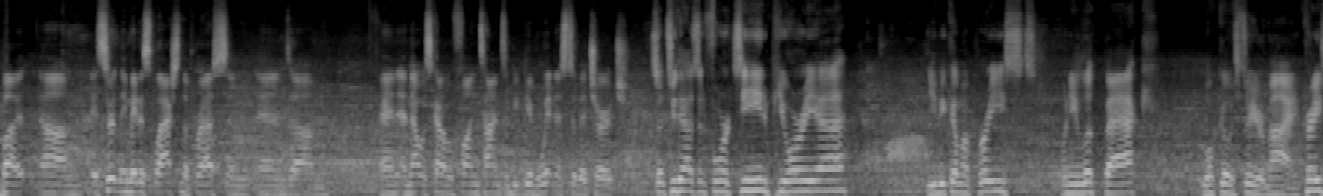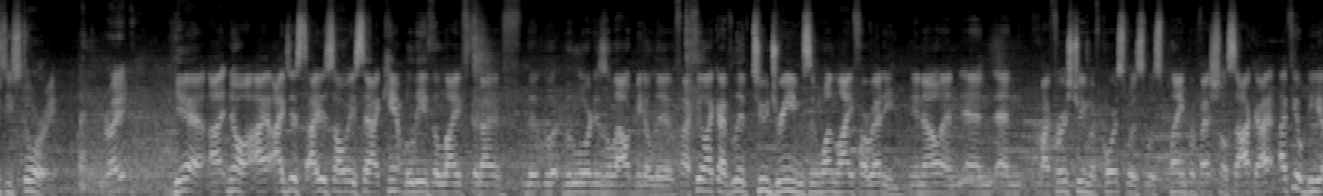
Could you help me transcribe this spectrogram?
but um, it certainly made a splash in the press and and. Um, and, and that was kind of a fun time to be, give witness to the church. So 2014, Peoria, you become a priest. When you look back, what goes through your mind? Crazy story, right? Yeah, uh, no, I, I, just I just always say I can't believe the life that I've that the Lord has allowed me to live. I feel like I've lived two dreams in one life already, you know. And and and my first dream, of course, was was playing professional soccer. I, I feel be,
